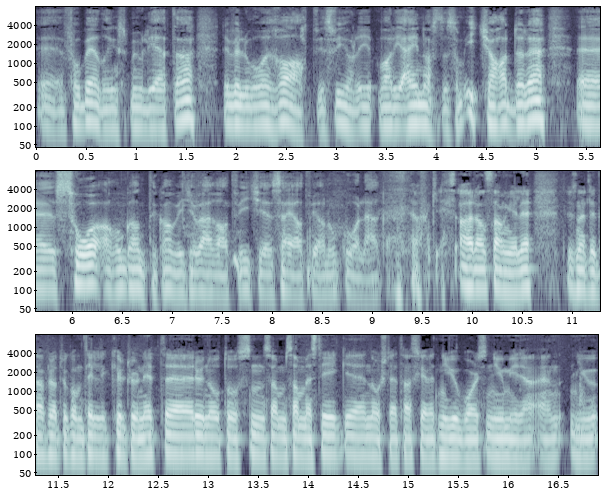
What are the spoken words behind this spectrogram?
eh, forbedringsmuligheter. Det ville vært rart hvis vi var de eneste som ikke hadde det. Eh, så arrogante kan vi ikke være at vi ikke sier at vi har noe å lære. Ok, Harald Stanghelle, tusen hjertelig takk for at du kom til Kulturnytt. Eh, Rune Ottosen, som sammen med Stig eh, Nordstedt har skrevet New Wars, New Media and New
